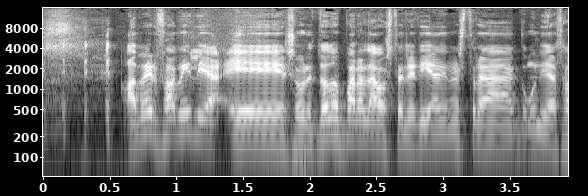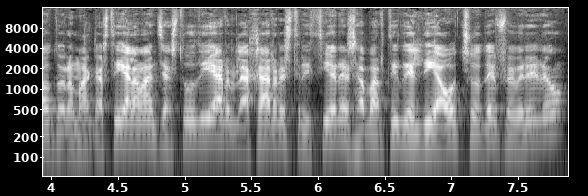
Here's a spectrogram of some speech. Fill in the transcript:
A ver, familia, eh, sobre todo para la hostelería de nuestra comunidad autónoma, Castilla-La Mancha estudia relajar restricciones a partir del día 8 de febrero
